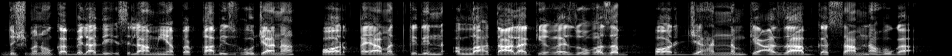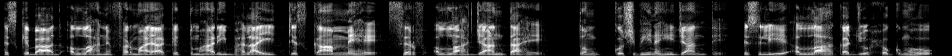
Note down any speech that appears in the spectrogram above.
دشمنوں کا بلاد اسلامیہ پر قابض ہو جانا اور قیامت کے دن اللہ تعالیٰ کے غیظ و غضب اور جہنم کے عذاب کا سامنا ہوگا۔ اس کے بعد اللہ نے فرمایا کہ تمہاری بھلائی کس کام میں ہے؟ صرف اللہ جانتا ہے۔ تم کچھ بھی نہیں جانتے، اس لیے اللہ کا جو حکم ہو،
